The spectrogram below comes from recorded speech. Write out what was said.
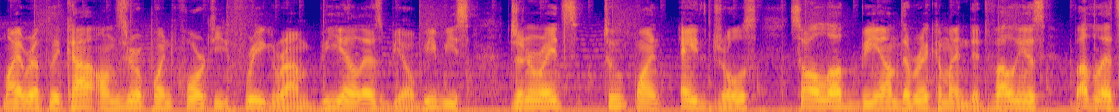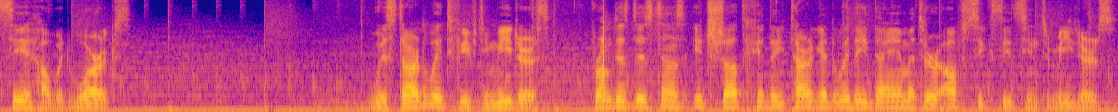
My replica on 0.43 gram BLSBO BBs generates 2.8 joules, so a lot beyond the recommended values, but let's see how it works. We start with 50 meters. From this distance each shot hit a target with a diameter of 60 centimeters.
